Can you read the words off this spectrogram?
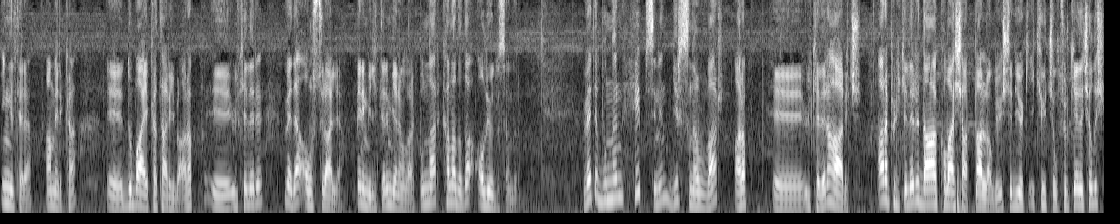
İngiltere, Amerika, e, Dubai, Katar gibi Arap e, ülkeleri ve de Avustralya. Benim bildiklerim genel olarak. Bunlar Kanada'da alıyordu sanırım. Ve de bunların hepsinin bir sınavı var Arap e, ülkeleri hariç. Arap ülkeleri daha kolay şartlarla alıyor. İşte diyor ki 2-3 yıl Türkiye'de çalış,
